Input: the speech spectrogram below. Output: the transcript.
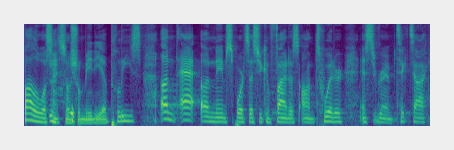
Follow us on social media, please. Un- at Unnamed Sports S. You can find us on Twitter, Instagram, TikTok.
